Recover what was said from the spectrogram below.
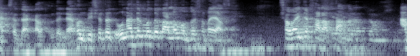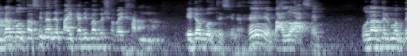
আচ্ছা দেখ আলহামদুলিল্লাহ। এখন বিষয়টা ওনাদের মধ্যে ভালো মন্দ সবাই আছে। সবাই যে খারাপ তা না। আমরা বলতাছি না যে পাইকারি ভাবে সবাই খারাপ। এটাও বলতেছি না। হ্যাঁ ভালো আছেন। ওনাদের মধ্যে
